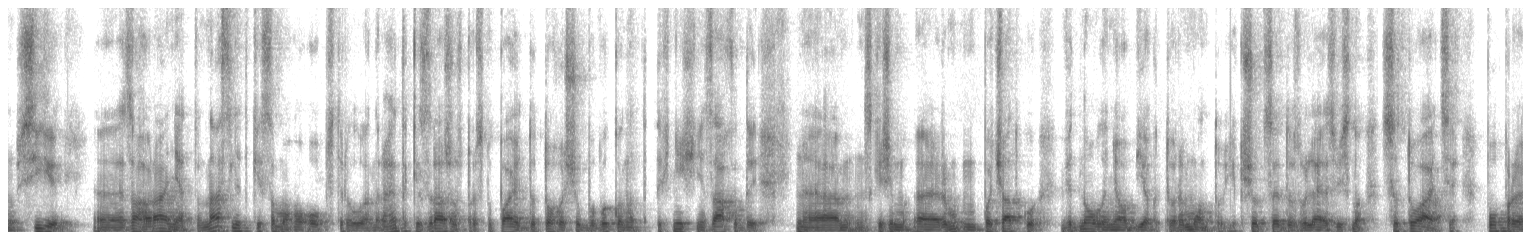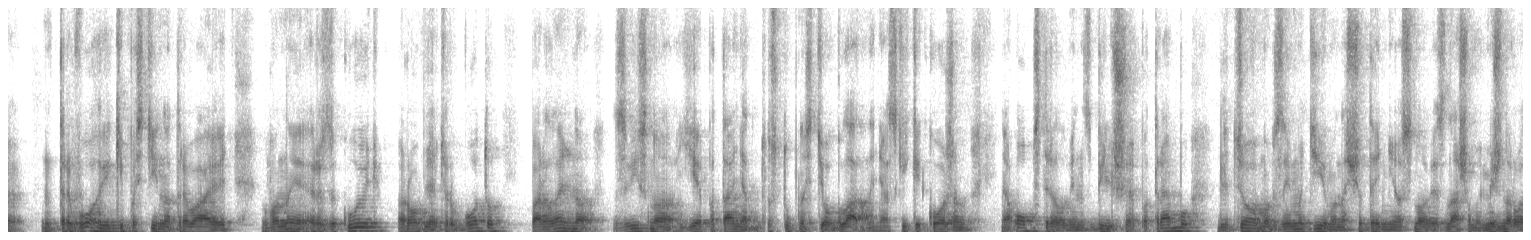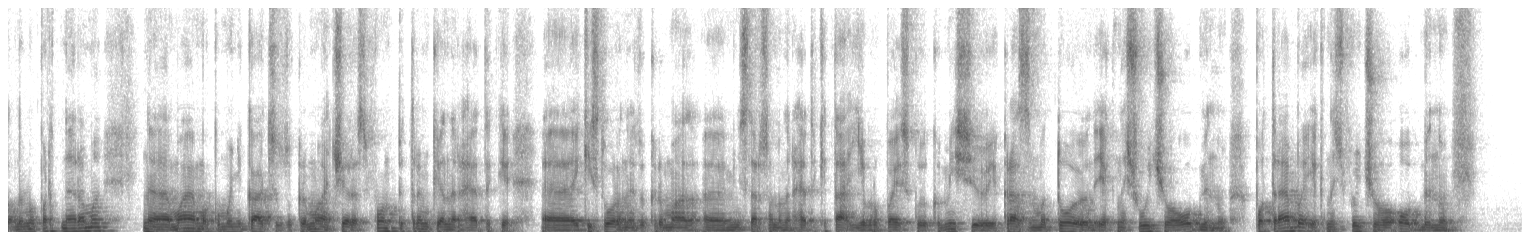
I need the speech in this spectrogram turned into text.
всі загорання та наслідки самого обстрілу. Енергетики зразу ж приступають до того, щоб виконати технічні заходи, е, скажімо, е, початку відновлення об'єкту ремонту, якщо це дозволяє, звісно, ситуація. Попри тривоги, які постійно тривають, вони ризикують, роблять роботу. Паралельно, звісно, є питання доступності обладнання, оскільки кожен обстріл він збільшує потребу. Для цього ми взаємодіємо на щоденній основі з нашими міжнародними партнерами. Е, Маємо комунікацію, зокрема через фонд підтримки енергетики, е, який створений, зокрема, е, міністерством енергетики та європейською комісією, якраз з метою якнайшвидшого обміну потреби, якнайшвидшого обміну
